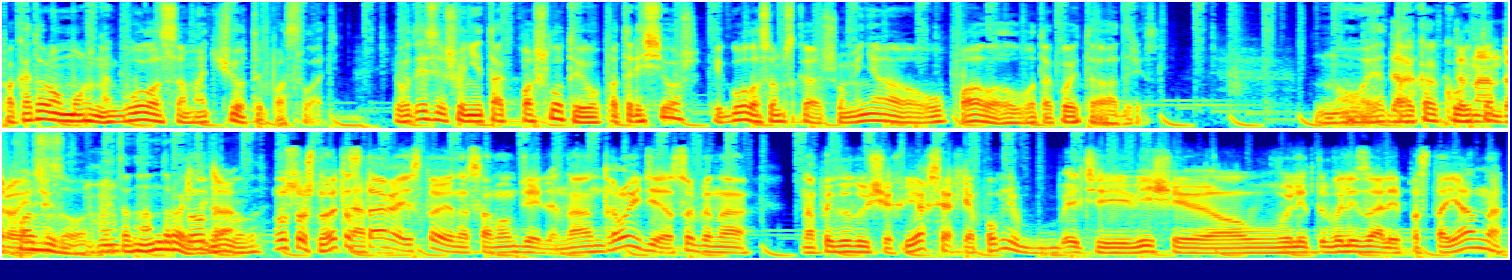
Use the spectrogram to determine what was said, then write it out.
по которому можно голосом отчеты послать. И вот если что не так пошло, ты его потрясешь и голосом скажешь, у меня упал вот такой-то адрес. Ну, это да, какой-то это позор. Угу. Это на андроиде ну, да. было. Ну, слушай, ну это да, старая да. история на самом деле. На андроиде, особенно на предыдущих версиях, я помню, эти вещи э, вылезали постоянно,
